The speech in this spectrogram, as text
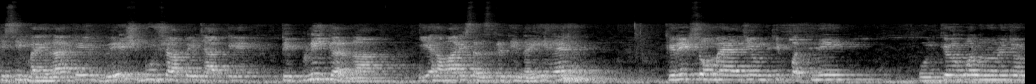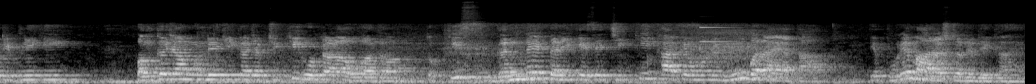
किसी महिला के वेशभूषा पे जाके टिप्पणी करना, ये हमारी संस्कृति नहीं है। किरीट सोमया जी, उनकी पत्नी, उनके ऊपर उन्होंने जो टिप्पणी की, पंकजा मुंडे जी का जब चिक्की घोटाला हुआ था तो किस गंदे तरीके से चिक्की खा के उन्होंने मुँह बनाया था, ये पूरे महाराष्ट्र ने देखा है।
